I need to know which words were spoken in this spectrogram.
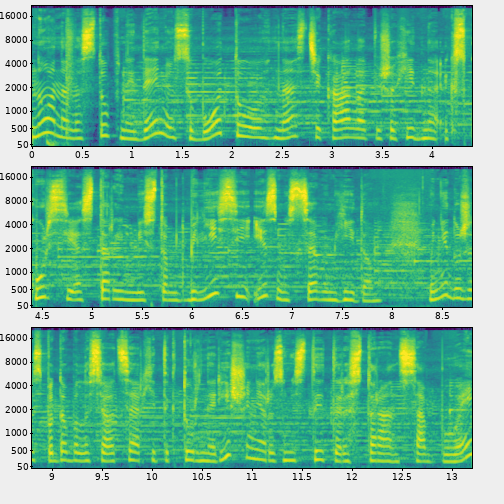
Ну а на наступний день у суботу нас чекала пішохідна екскурсія старим містом Тбілісі із місцевим гідом. Мені дуже сподобалося оце архітектурне рішення розмістити ресторан Subway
